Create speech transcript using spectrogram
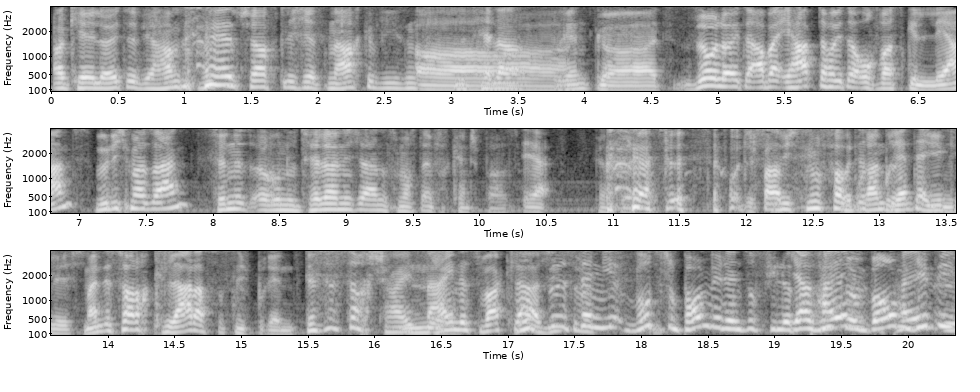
Okay, Leute, wir haben es wissenschaftlich jetzt nachgewiesen. Nutella brennt. Gott. So, Leute, aber ihr habt heute auch was gelernt, würde ich mal sagen. Zündet eure Nutella nicht an, es macht einfach keinen Spaß. Ja. Ganz ehrlich. Das, ist so Das riecht nur Und verbrannt es brennt und halt eklig. nicht. Mann, es war doch klar, dass das nicht brennt. Das ist doch scheiße. Nein, das war klar. Wozu, ist du- denn hier, wozu bauen wir denn so viele Ja, siehst du, Palm- und warum geht die,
